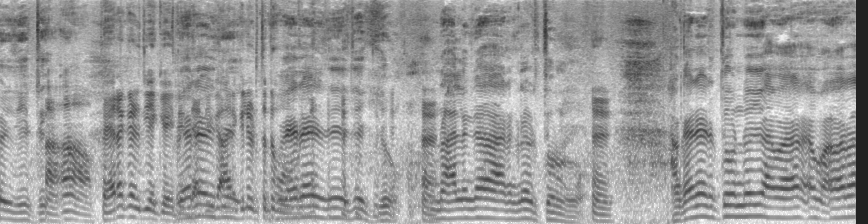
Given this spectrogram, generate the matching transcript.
എഴുതിയിട്ട്. പേരൊക്കെ എഴുതിയൊക്കെ പേര് ആരെങ്കിലും എടുത്തിട്ട് വെക്കും. നാലെങ്കിൽ എടുത്തോണ്ട് പോകും. അങ്ങനെ എടുത്തുകൊണ്ട് വേറെ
